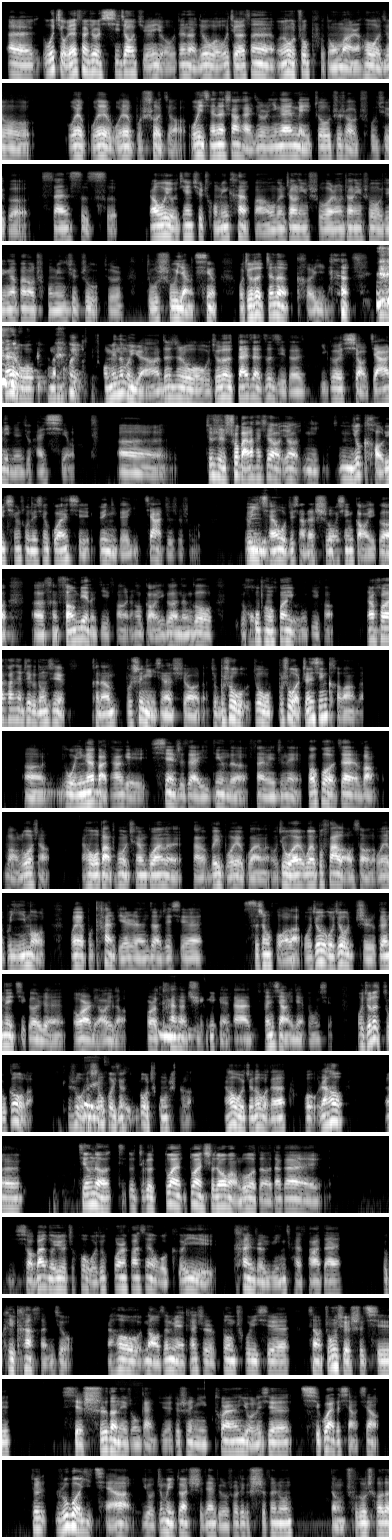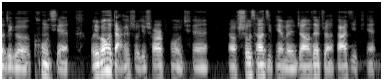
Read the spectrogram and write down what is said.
呃我九月份就是西郊绝游，真的就我我九月份因为我住浦东嘛，然后我就。我也我也我也不社交，我以前在上海就是应该每周至少出去个三四次，然后我有一天去崇明看房，我跟张琳说，然后张琳说我就应该搬到崇明去住，就是读书养性，我觉得真的可以，但是我可能不会崇明那么远啊，但是我我觉得待在自己的一个小家里面就还行，呃，就是说白了还是要要你你就考虑清楚那些关系对你的价值是什么。就以前我就想在市中心搞一个呃很方便的地方，然后搞一个能够呼朋唤友的地方，但是后来发现这个东西可能不是你现在需要的，就不是我就不是我真心渴望的，呃，我应该把它给限制在一定的范围之内，包括在网网络上，然后我把朋友圈关了，把微博也关了，我就我我也不发牢骚了，我也不 emo 了，我也不看别人的这些私生活了，我就我就只跟那几个人偶尔聊一聊。或者看看群里面大家分享一点东西，我觉得足够了，就是我的生活已经足够充实了。然后我觉得我的我，然后呃，经了这个断断社交网络的大概小半个月之后，我就忽然发现我可以看着云彩发呆，我可以看很久，然后脑子里面开始蹦出一些像中学时期写诗的那种感觉，就是你突然有了一些奇怪的想象。就是如果以前啊有这么一段时间，比如说这个十分钟等出租车的这个空闲，我一般会打开手机刷刷朋友圈，然后收藏几篇文章，再转发几篇。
